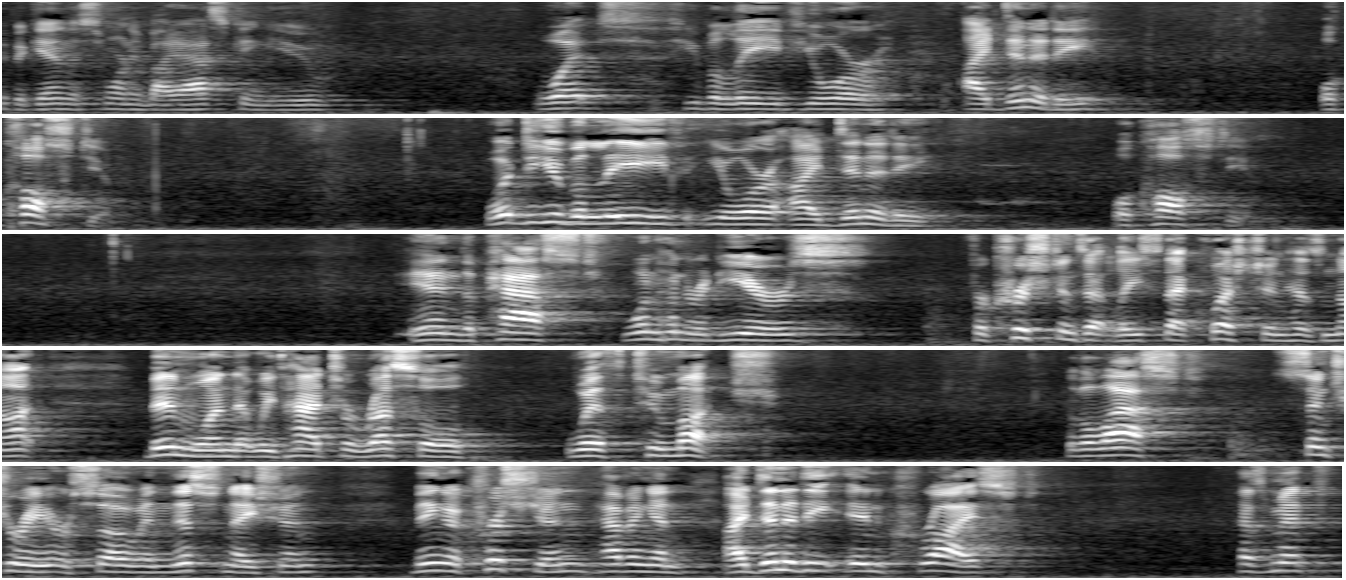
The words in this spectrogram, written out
We begin this morning by asking you what you believe your identity will cost you. What do you believe your identity will cost you? In the past 100 years, for Christians at least, that question has not been one that we've had to wrestle with too much. For the last century or so in this nation, being a Christian, having an identity in Christ, has meant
